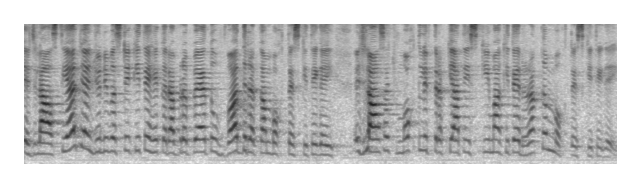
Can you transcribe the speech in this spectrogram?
ਇਜਲਾਸ ਥਿਆ ਜਾਂ ਯੂਨੀਵਰਸਿਟੀ ਕਿਤੇ 1 ਅਰਬ ਰੁਪਏ ਤੋਂ ਵੱਧ ਰਕਮ ਮੁਖਤਸ ਕੀਤੀ ਗਈ। ਇਜਲਾਸ ਵਿੱਚ ਮੁxtਲਿਫ ਤਰੱਕੀਆਤੀ ਸਕੀਮਾਂ ਕਿਤੇ ਰਕਮ ਮੁਖਤਸ ਕੀਤੀ ਗਈ।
